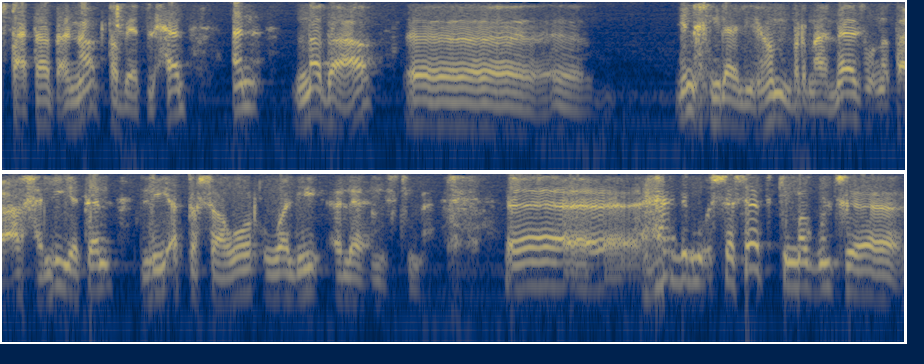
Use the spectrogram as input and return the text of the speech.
استطعنا بطبيعة الحال أن نضع آه، من خلالهم برنامج ونضع خلية للتشاور وللاستماع. آه هذه المؤسسات كما قلت آه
